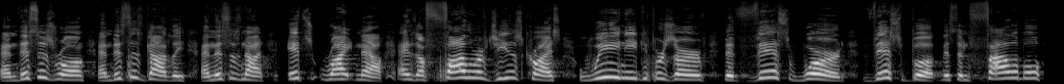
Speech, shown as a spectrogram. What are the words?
and this is wrong and this is godly and this is not, it's right now. And as a follower of Jesus Christ, we need to preserve that this word, this book, this infallible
